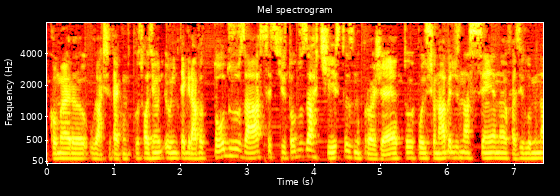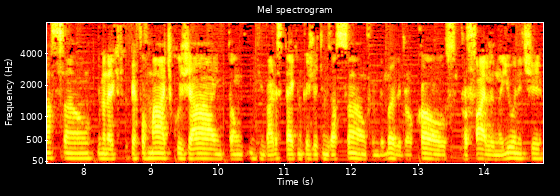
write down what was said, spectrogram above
como era o arte técnico sozinho, eu integrava todos os assets de todos os artistas no projeto, posicionava eles na cena, fazia iluminação, de maneira que fica performático já, então, enfim, várias técnicas de otimização, frame debugger, draw calls, profiler no Unity.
